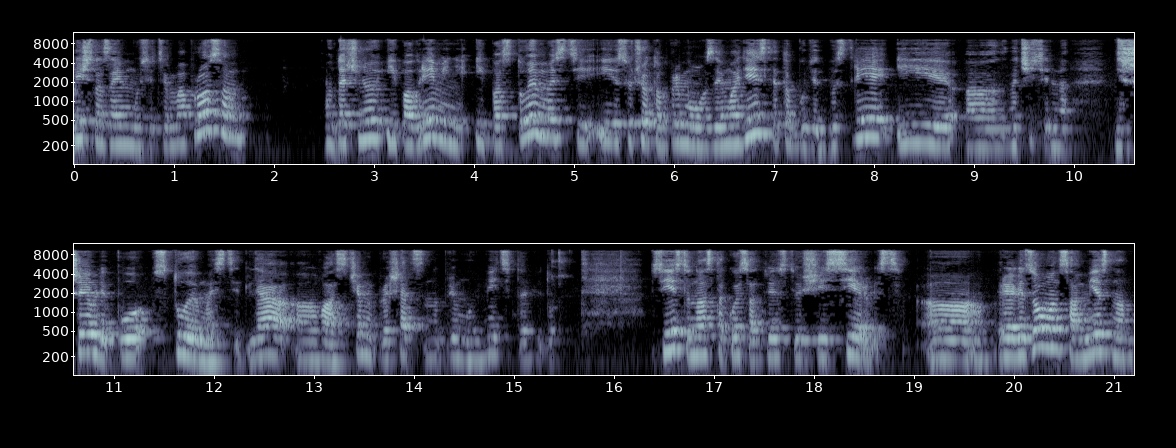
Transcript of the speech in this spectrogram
лично займусь этим вопросом, уточню и по времени, и по стоимости, и с учетом прямого взаимодействия это будет быстрее и значительно дешевле по стоимости для а, вас, чем обращаться напрямую. Имейте это в виду. Есть у нас такой соответствующий сервис. А, реализован совместно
